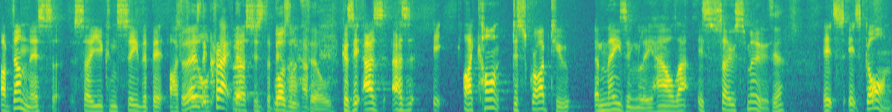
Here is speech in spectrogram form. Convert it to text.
I, have done this so you can see the bit I so filled there's the crack versus that the bit wasn't I filled. Because it as as it, I can't describe to you amazingly how that is so smooth. Yeah. It's it's gone.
